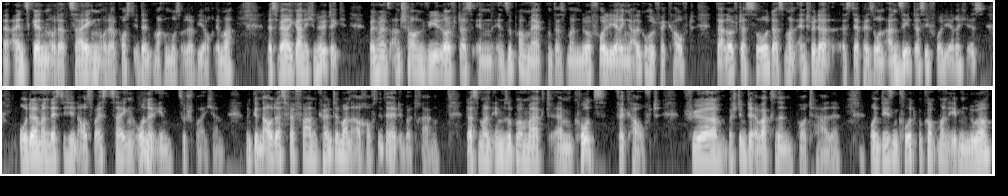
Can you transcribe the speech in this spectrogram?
einscannen oder zeigen oder Postident machen muss oder wie auch immer. Es wäre gar nicht nötig. Wenn wir uns anschauen, wie läuft das in, in Supermärkten, dass man nur volljährigen Alkohol verkauft, da läuft das so, dass man entweder es der Person ansieht, dass sie volljährig ist, oder man lässt sich den Ausweis zeigen, ohne ihn zu speichern. Und genau das Verfahren könnte man auch aufs Internet übertragen, dass man im Supermarkt ähm, Codes verkauft für bestimmte Erwachsenenportale. Und diesen Code bekommt man eben nur,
